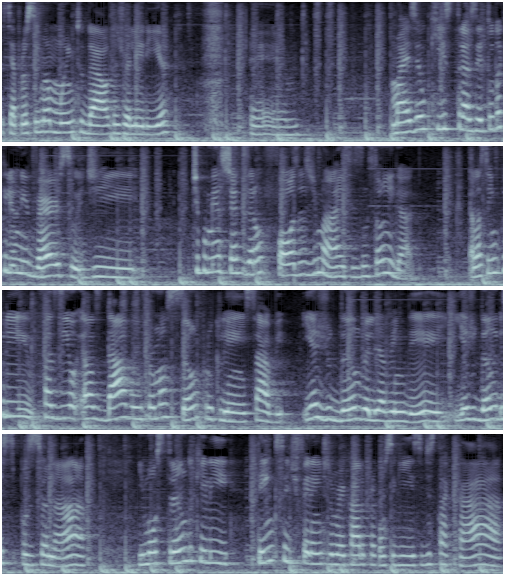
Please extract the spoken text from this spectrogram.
se aproxima muito da alta joalheria. É, mas eu quis trazer todo aquele universo de. Tipo, minhas chefes eram fodas demais, vocês não estão ligados. Elas sempre faziam, elas davam informação pro cliente, sabe? E ajudando ele a vender, e ajudando ele a se posicionar, e mostrando que ele tem que ser diferente no mercado para conseguir se destacar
